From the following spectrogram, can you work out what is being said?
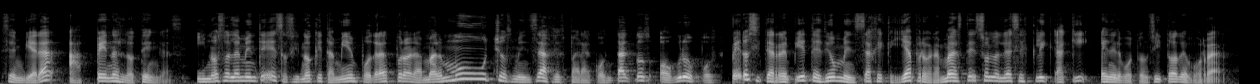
se enviará apenas lo tengas. Y no solamente eso, sino que también podrás programar muchos mensajes para contactos o grupos. Pero si te arrepientes de un mensaje que ya programaste, solo le haces clic aquí en el botoncito de borrar.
